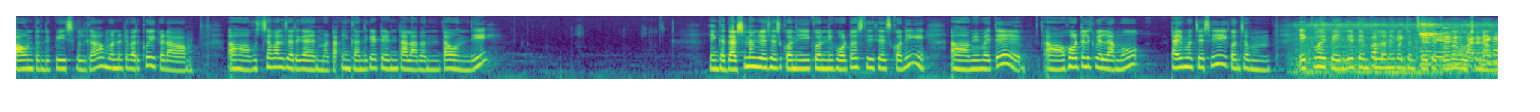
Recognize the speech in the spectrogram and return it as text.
బాగుంటుంది పీస్ఫుల్గా. మొన్నటి వరకు ఇక్కడ ఉత్సవాలు జరిగాయి అనమాట ఇంకా అందుకే టెంట్ అలా అదంతా ఉంది. ఇంకా దర్శనం చేసేసుకొని కొన్ని ఫొటోస్ తీసేసుకొని మేమైతే హోటల్కి వెళ్ళాము. టైం వచ్చేసి కొంచెం ఎక్కువైపోయింది. టెంపుల్లోనే కొంచెం సేపు ఎక్కువగా కూర్చున్నాము.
